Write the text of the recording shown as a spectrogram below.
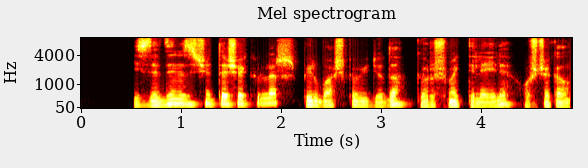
İzlediğiniz için teşekkürler. Bir başka videoda görüşmek dileğiyle. Hoşçakalın.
